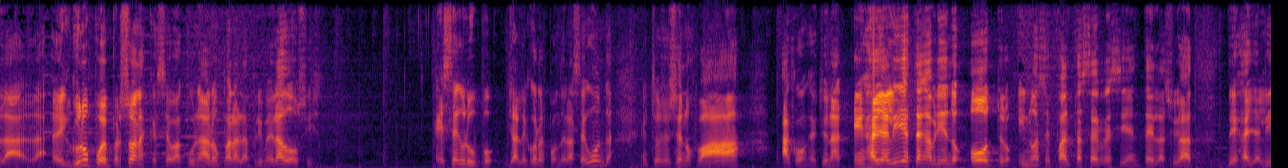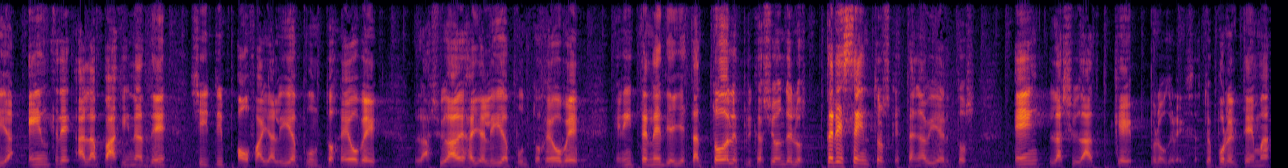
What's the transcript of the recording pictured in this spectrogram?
la- el grupo de personas que se vacunaron para la primera dosis, ese grupo ya le corresponde la segunda. Entonces se nos va a congestionar. En Jayalía están abriendo otro y no hace falta ser residente de la ciudad de Jayalía. Entre a la página de cityofjayalía.gov, la ciudad de Jayalía.gov en internet y ahí está toda la explicación de los tres centros que están abiertos en la ciudad que progresa. Esto es por el tema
